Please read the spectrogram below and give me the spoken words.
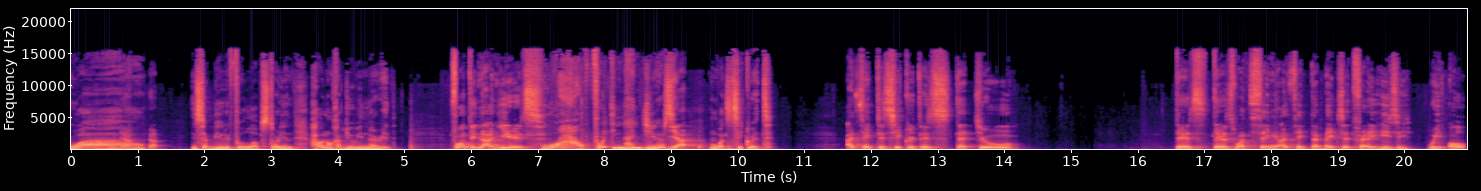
Wow. Yeah, yeah. It's a beautiful love story. And how long have you been married? 49 years. Wow, 49 years? Yeah. And what's the secret? I think the secret is that you. There's, there's one thing I think that makes it very easy. We all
